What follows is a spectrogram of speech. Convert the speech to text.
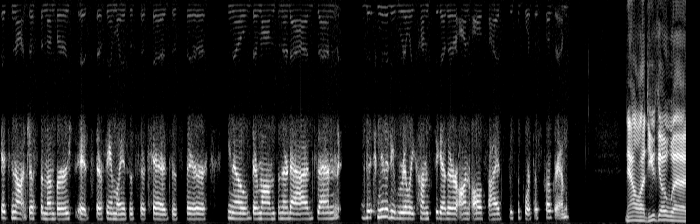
it's not just the members, it's their families, it's their kids, it's their you know, their moms and their dads. And the community really comes together on all sides to support this program. Now, uh, do you go? Uh,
